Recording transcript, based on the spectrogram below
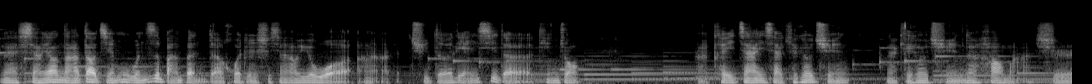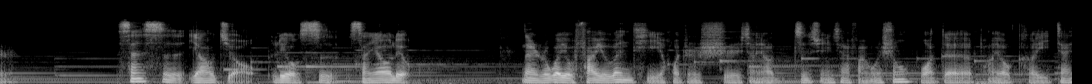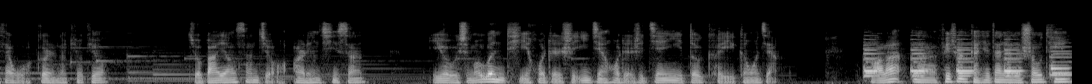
那想要拿到节目文字版本的，或者是想要与我啊取得联系的听众，啊，可以加一下 QQ 群。那 QQ 群的号码是三四幺九六四三幺六。那如果有法语问题，或者是想要咨询一下法国生活的朋友，可以加一下我个人的 QQ，九八幺三九二零七三。有什么问题或者是意见或者是建议，都可以跟我讲。好了，那非常感谢大家的收听，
